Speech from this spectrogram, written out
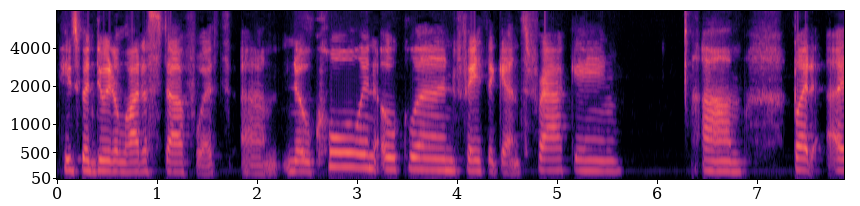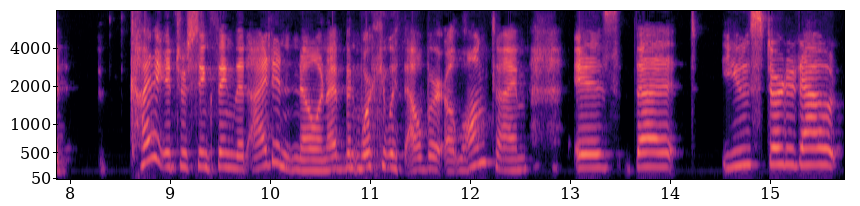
he's been doing a lot of stuff with um, no coal in Oakland, faith against fracking. Um, but a kind of interesting thing that I didn't know, and I've been working with Albert a long time, is that you started out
